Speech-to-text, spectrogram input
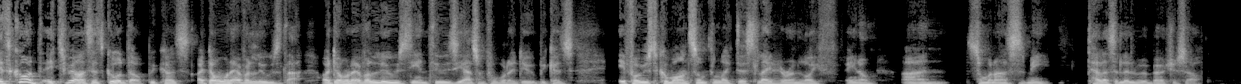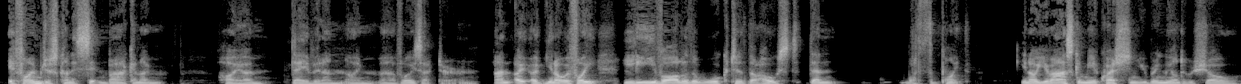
it's good. It, to be honest, it's good though because I don't want to ever lose that. I don't want to ever lose the enthusiasm for what I do because if I was to come on something like this later in life, you know, and someone asks me, "Tell us a little bit about yourself," if I'm just kind of sitting back and I'm, "Hi, I'm David and I'm a voice actor," and and I, I you know, if I leave all of the work to the host, then what's the point? You know, you're asking me a question, you bring me onto a show,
